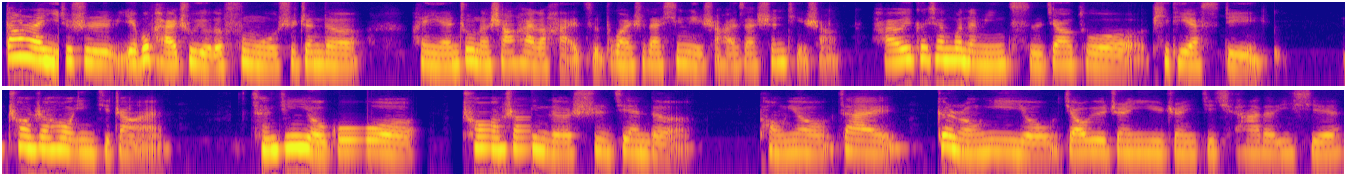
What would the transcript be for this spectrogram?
当然，也就是也不排除有的父母是真的。很严重的伤害了孩子，不管是在心理上还是在身体上。还有一个相关的名词叫做 PTSD，创伤后应激障碍。曾经有过创伤性的事件的朋友，在更容易有焦虑症、抑郁症以及其他的一些，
